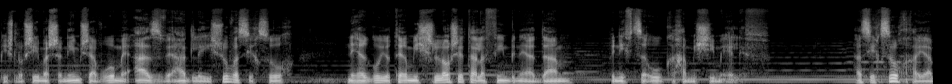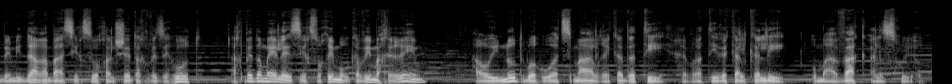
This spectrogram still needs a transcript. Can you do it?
בשלושים השנים שעברו מאז ועד ליישוב הסכסוך, נהרגו יותר משלושת אלפים בני אדם ונפצעו כחמישים אלף. הסכסוך היה במידה רבה סכסוך על שטח וזהות, אך בדומה לסכסוכים מורכבים אחרים, העוינות בו הוא עצמה על רקע דתי, חברתי וכלכלי, ומאבק על זכויות.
